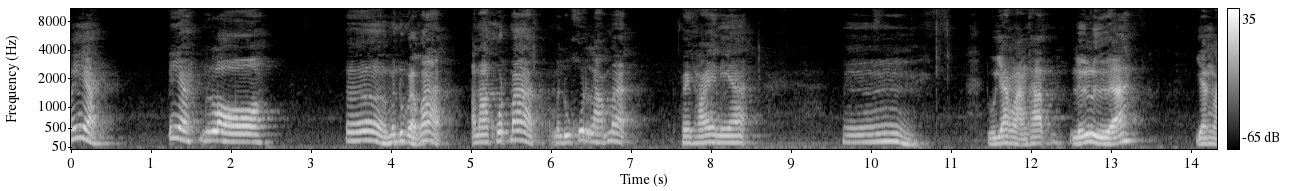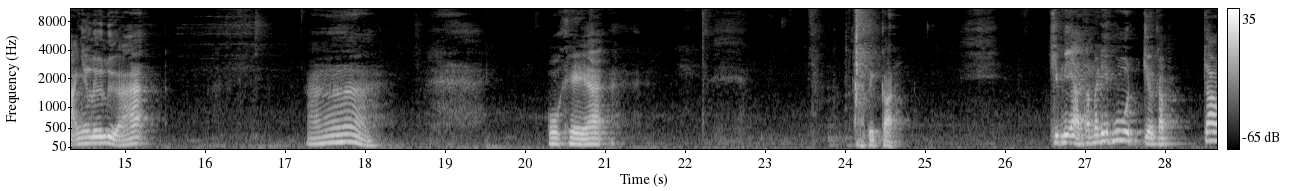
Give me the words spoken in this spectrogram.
นี่ยเนี่ยมันหลอเออ มันดูแบบว่า อนาคตมาก มันดูโคตรล้ำอะ ไฟท้ายอันเนี้ยอืม ดูยางหลังครับเหลือเหลือๆยางหลังยังเหลือเหลือๆฮะ อ่า โอเคฮะอะ ปิดก่อน คลิปนี้อาจจะไม่ได้พูดเกี่ยวกับเจ้า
